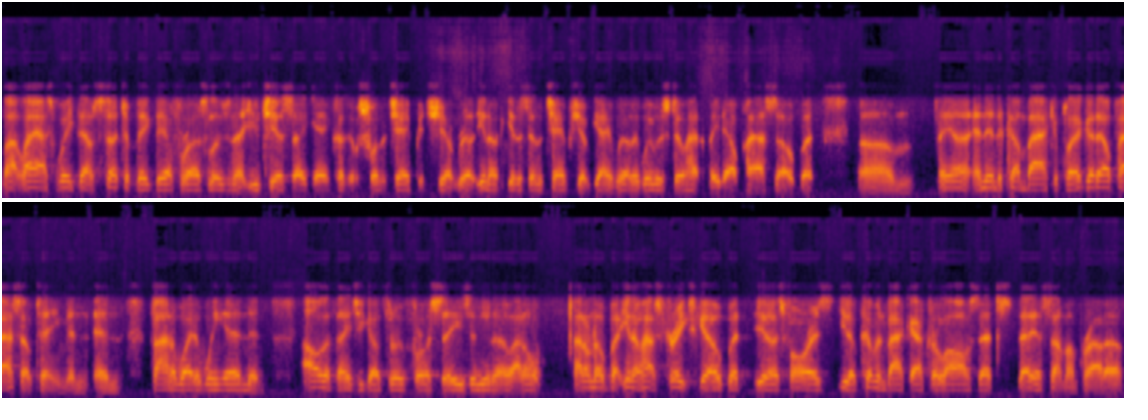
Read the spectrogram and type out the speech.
like last week, that was such a big deal for us losing that UTSA game because it was for the championship. Really, you know, to get us in the championship game, really, we would still have to beat El Paso, but. um yeah, and then to come back and play a good El Paso team and and find a way to win and all the things you go through for a season. You know, I don't I don't know, but you know how streaks go. But you know, as far as you know, coming back after a loss, that's that is something I'm proud of.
